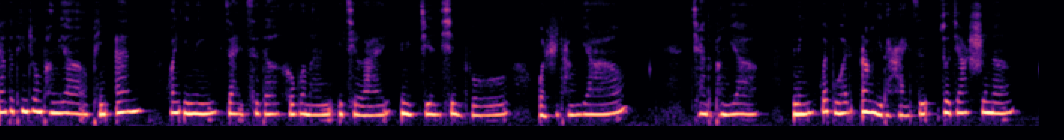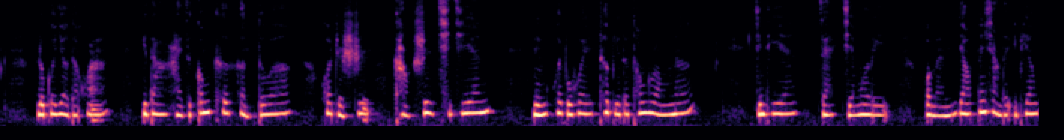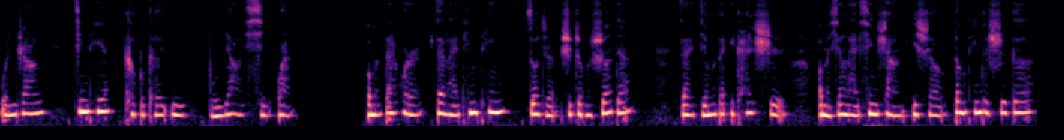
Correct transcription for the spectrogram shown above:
亲爱的听众朋友，平安！欢迎您再次的和我们一起来遇见幸福。我是唐瑶，亲爱的朋友。您会不会让你的孩子做家事呢？如果有的话，遇到孩子功课很多，或者是考试期间，您会不会特别的通融呢？今天在节目里，我们要分享的一篇文章，今天可不可以不要洗碗？我们待会儿再来听听作者是怎么说的。在节目的一开始，我们先来欣赏一首动听的诗歌。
